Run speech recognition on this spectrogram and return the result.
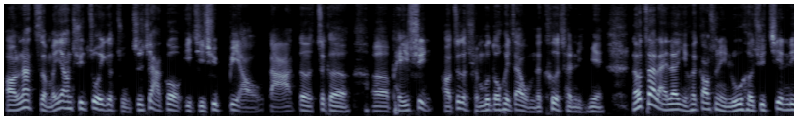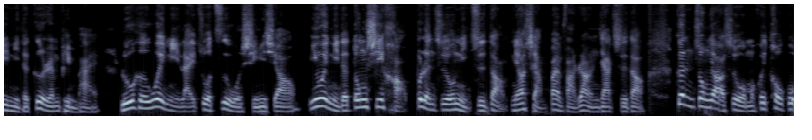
哦，那怎么样去做一个组织架构，以及去表达的这个呃培训？好，这个全部都会在我们的课程里面。然后再来呢，也会告诉你如何去建立你的个人品牌，如何为你来做自我行销。因为你的东西好，不能只有你知道，你要想办法让人家知道。更重要的是，我们会透过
